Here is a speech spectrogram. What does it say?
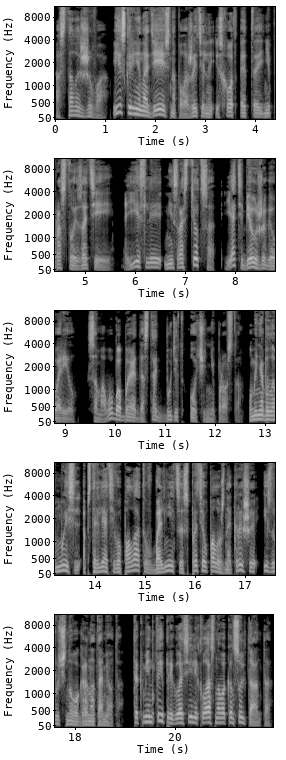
осталась жива. Искренне надеюсь на положительный исход этой непростой затеи. Если не срастется, я тебе уже говорил, самого Бабая достать будет очень непросто. У меня была мысль обстрелять его палату в больнице с противоположной крыши из ручного гранатомета. Так менты пригласили классного консультанта,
